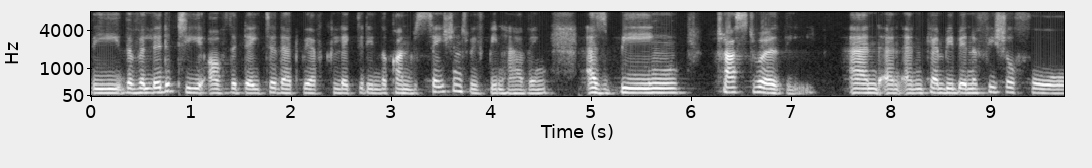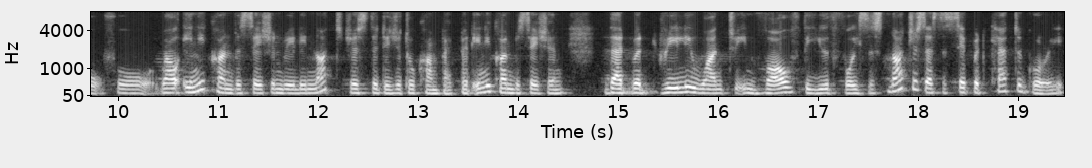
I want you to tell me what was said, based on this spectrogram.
the, the validity of the data that we have collected in the conversations we've been having as being trustworthy and, and, and can be beneficial for, for, well, any conversation really, not just the digital compact, but any conversation that would really want to involve the youth voices, not just as a separate category,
